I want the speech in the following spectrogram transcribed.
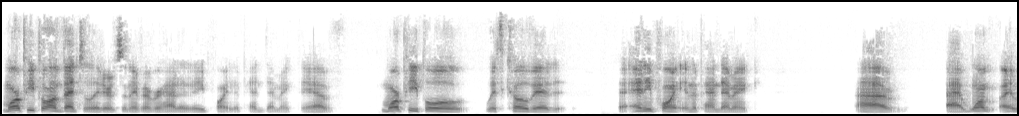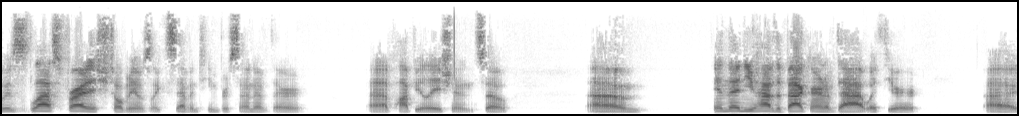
more people on ventilators than they've ever had at any point in the pandemic. They have more people with COVID at any point in the pandemic. Uh, at one, it was last Friday. She told me it was like 17% of their uh, population. So, um, and then you have the background of that with your uh,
